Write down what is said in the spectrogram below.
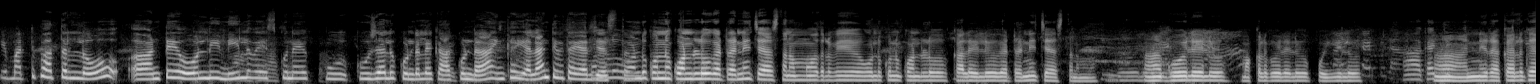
ఈ మట్టి పాత్రల్లో అంటే ఓన్లీ నీళ్ళు వేసుకునే కూజాలు కుండలే కాకుండా ఇంకా ఎలాంటివి తయారు చేస్తారు? వండుకున్న కొండలు గట్రన్నీ చేస్తున్నాం. మూతలు వండుకున్న కొండలు కళాయిలు గట్రన్నీ చేస్తున్నాము. ఆ, గోళీలు మొక్కల గోళీలు పొయ్యిలు ఆ, అన్ని రకాలుగా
